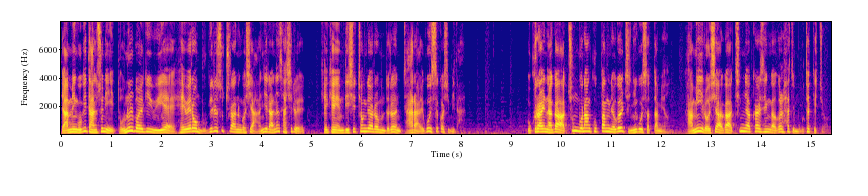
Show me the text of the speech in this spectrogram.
대한민국이 단순히 돈을 벌기 위해 해외로 무기를 수출하는 것이 아니라는 사실을 KKMD 시청자 여러분들은 잘 알고 있을 것입니다. 우크라이나가 충분한 국방력을 지니고 있었다면 감히 러시아가 침략할 생각을 하지 못했겠죠.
